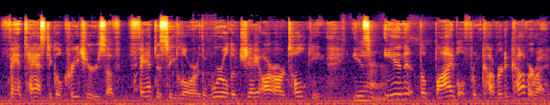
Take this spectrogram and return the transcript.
fantastical creatures of fantasy lore, the world of J.R.R. Tolkien, is Yeah. in the Bible from cover to cover. Right.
